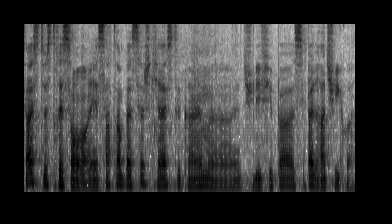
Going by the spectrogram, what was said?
Ça reste stressant. hein. Il y a certains passages qui restent quand même. euh, tu les fais pas. C'est pas gratuit quoi.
